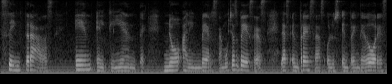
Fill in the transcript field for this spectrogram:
centradas en el cliente, no a la inversa. Muchas veces las empresas o los emprendedores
